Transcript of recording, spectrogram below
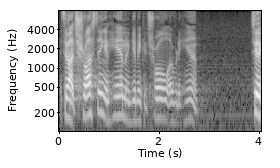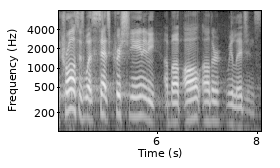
It's about trusting in Him and giving control over to Him. See, the cross is what sets Christianity above all other religions.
